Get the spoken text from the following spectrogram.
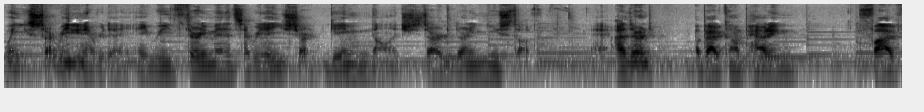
When you start reading every day and you read 30 minutes every day, you start gaining knowledge, you start learning new stuff. I learned about compounding five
